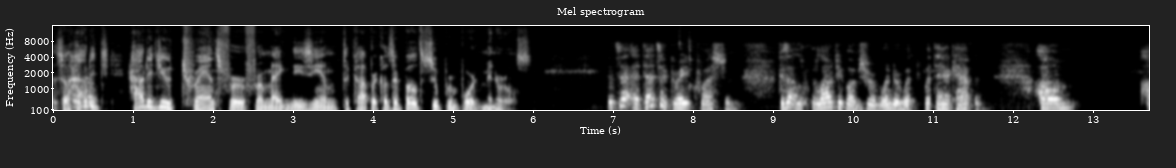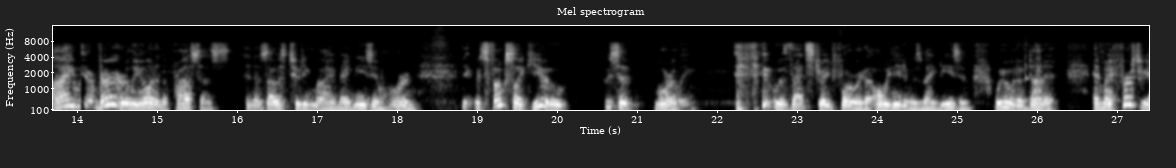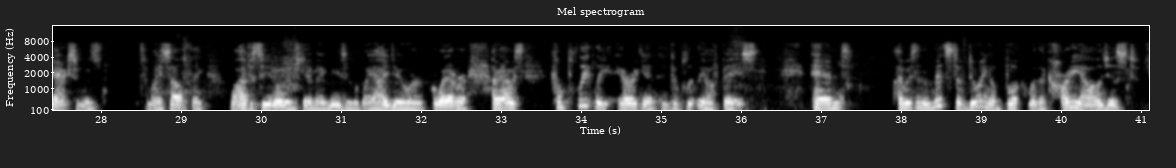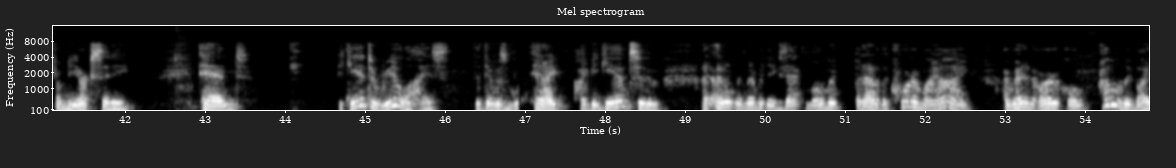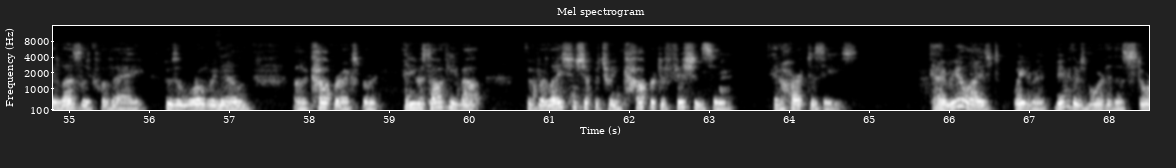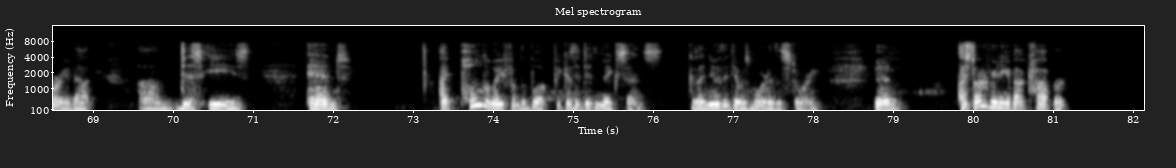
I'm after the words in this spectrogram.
so how did how did you transfer from magnesium to copper? Because they're both super important minerals. It's a, that's a great question because a, lot of people, I'm sure, wonder what, what the heck happened. Um, I very early on in the process, and as I was tooting my magnesium horn, it was folks like you who said, Morley, if it was that straightforward, all we needed was magnesium, we would have done it. And my first reaction was to myself, like, well, obviously you don't understand magnesium the way I do, or, or whatever. I mean, I was completely arrogant and completely off base. And I was in the midst of doing a book with a cardiologist from New York City and began to realize that there was more. And I, I began to, I, I don't remember the exact moment, but out of the corner of my eye, I read an article, probably by Leslie Klevay, who's a world renowned uh, copper expert. And he was talking about the relationship between copper deficiency and heart disease. And I realized, wait a minute, maybe there's more to this story about um, dis-ease. And I pulled away from the book because it didn't make sense, because I knew that there was more to the story. And I started reading about copper,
